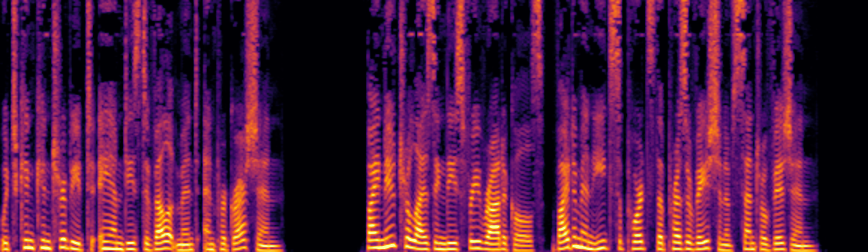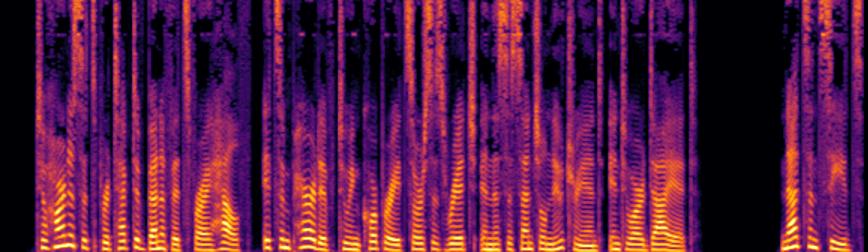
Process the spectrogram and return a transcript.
which can contribute to AMD's development and progression. By neutralizing these free radicals, vitamin E supports the preservation of central vision. To harness its protective benefits for eye health, it's imperative to incorporate sources rich in this essential nutrient into our diet. Nuts and seeds,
